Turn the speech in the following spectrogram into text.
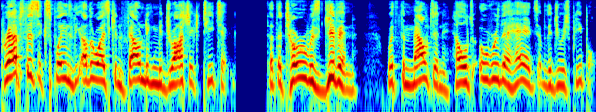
Perhaps this explains the otherwise confounding midrashic teaching that the Torah was given with the mountain held over the heads of the Jewish people,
